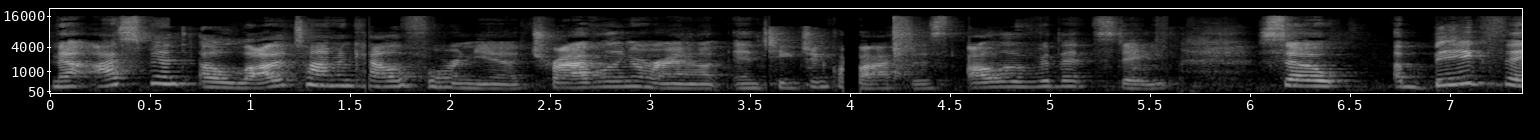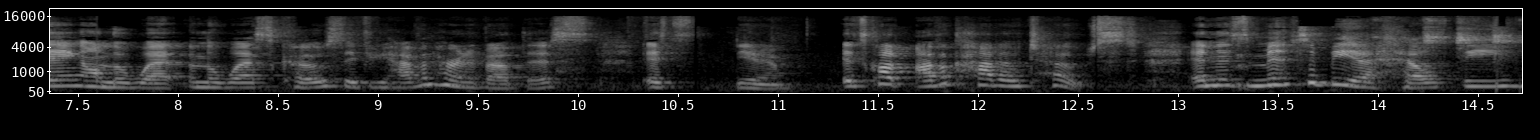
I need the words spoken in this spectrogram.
Now, I spent a lot of time in California traveling around and teaching classes all over that state. So, a big thing on the wet on the West Coast, if you haven't heard about this, it's, you know, it's called avocado toast. And it's meant to be a healthy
